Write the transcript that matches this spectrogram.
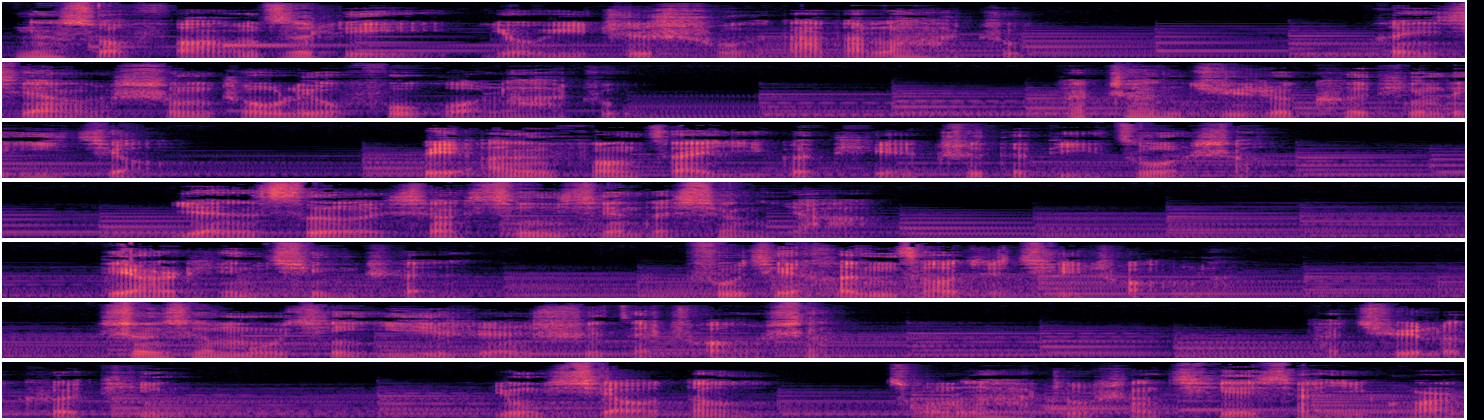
那所房子里有一支硕大的蜡烛，很像圣周六复活蜡烛。它占据着客厅的一角，被安放在一个铁质的底座上，颜色像新鲜的象牙。第二天清晨，父亲很早就起床了，剩下母亲一人睡在床上。他去了客厅，用小刀从蜡烛上切下一块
